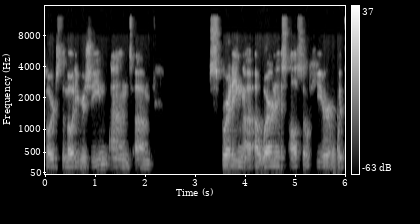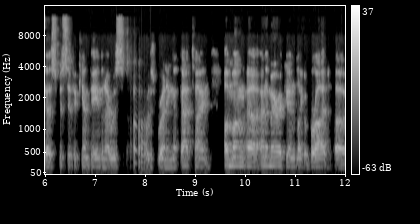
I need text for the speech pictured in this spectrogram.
towards the Modi regime and um, spreading uh, awareness also here with that specific campaign that I was was running at that time among uh, an American, like a broad uh,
